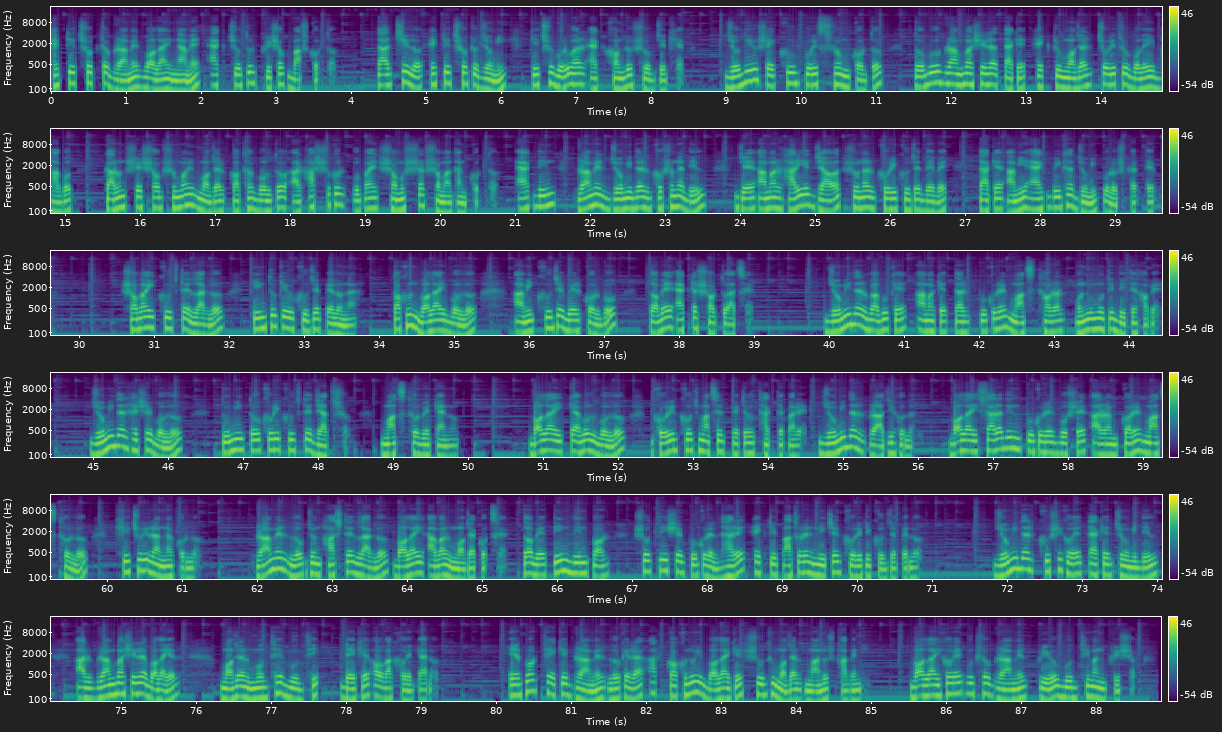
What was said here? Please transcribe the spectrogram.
একটি ছোট্ট গ্রামে বলাই নামে এক চতুর কৃষক বাস করত। তার ছিল একটি ছোট জমি, কিছু গরু আর এক খণ্ড সবজির ক্ষেত। যদিও সে খুব পরিশ্রম করত, তবুও গ্রামবাসীরা তাকে একটু মজার চরিত্র বলেই ভাবত, কারণ সে সবসময় মজার কথা বলতো আর হাস্যকর উপায়ে সমস্যার সমাধান করত। একদিন গ্রামের জমিদার ঘোষণা দিল যে আমার হারিয়ে যাওয়া সোনার ঘড়ি খুঁজে দেবে, তাকে আমি এক বিঘা জমি পুরস্কার দেব। সবাই খুঁজতে লাগল, কিন্তু কেউ খুঁজে পেল না। তখন বলাই বলল, আমি খুঁজে বের করব, তবে একটা শর্ত আছে। জমিদার বাবুকে আমাকে তার পুকুরে মাছ ধরার অনুমতি দিতে হবে। জমিদার হেসে বলল, তুমি তো খড়ি খুঁজতে যাচ্ছ, মাছ ধরবে কেন? বলাই কেবল বলল, ঘড়ির খোঁজ মাছের পেটেও থাকতে পারে, জমিদার রাজি হলেন বলাই সারাদিন পুকুরে বসে আরাম করে মাছ ধরল খিচুড়ি রান্না করল। গ্রামের লোকজন হাসতে লাগল, বলাই আবার মজা করছে। তবে তিন দিন পর সত্যি সে পুকুরের ধারে একটি পাথরের নিচে ঘড়িটি খুঁজে পেল। জমিদার খুশি হয়ে তাকে জমি দিল, আর গ্রামবাসীরা বলাইয়ের মজার মধ্যে বুদ্ধি দেখে অবাক হয়ে গেল। এরপর থেকে গ্রামের লোকেরা আর কখনোই বলাইকে শুধু মজার মানুষ ভাবেনি। বলাই হয়ে উঠল গ্রামের প্রিয় বুদ্ধিমান কৃষক।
